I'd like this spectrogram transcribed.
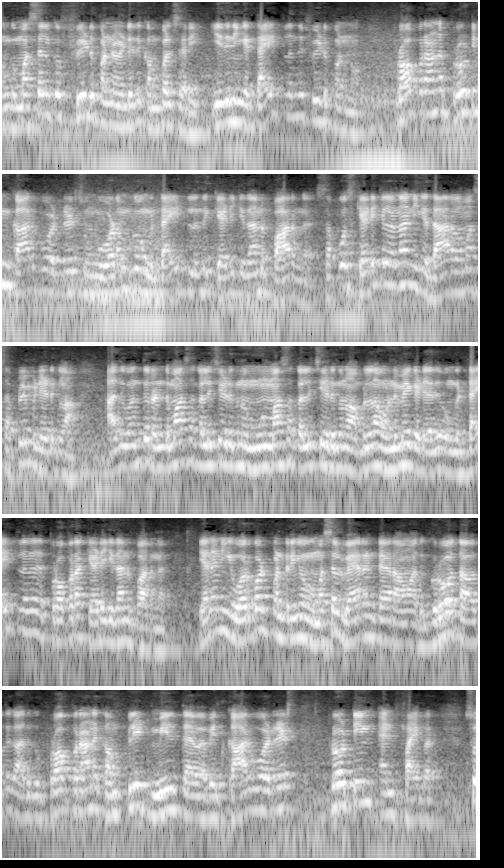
உங்கள் மசிலுக்கு ஃபீடு பண்ண வேண்டியது கம்பல்சரி இது நீங்கள் டயட்லேருந்து ஃபீடு பண்ணணும். ப்ராப்பரான ப்ரோட்டீன் கார்போஹைட்ரேட்ஸ் உங்கள் உடம்புக்கு உங்கள் டயட்லேருந்து கிடைக்குதான்னு பாருங்கள் சப்போஸ் கிடைக்கலன்னா நீங்கள் தாராளமாக சப்ளிமெண்ட் எடுக்கலாம். அது வந்து ரெண்டு மாதம் கழிச்சு எடுக்கணும் மூணு மாதம் கழிச்சு எடுக்கணும் அப்படிலாம் ஒன்றுமே கிடையாது. உங்கள் டயட்லேருந்து அது ப்ராப்பராக கிடைக்குதான்னு பாருங்கள் ஏன்னா நீங்கள் ஒர்க் அவுட் பண்ணுறீங்க உங்கள் மசில் வேர் அண்ட் ஆகும். அது க்ரோத் ஆகிறதுக்கு அதுக்கு ப்ராப்பரான கம்ப்ளீட் மீல் தேவை. With carbohydrates protein and fibre so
